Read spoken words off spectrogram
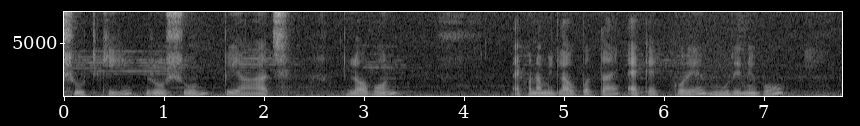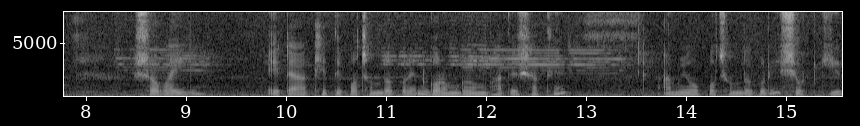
শুটকি, রসুন, পেঁয়াজ, লবণ। এখন আমি লাউ পাতায় এক এক করে মুড়ে নেব। সবাই এটা খেতে পছন্দ করেন গরম গরম ভাতের সাথে। আমিও পছন্দ করি সটকির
